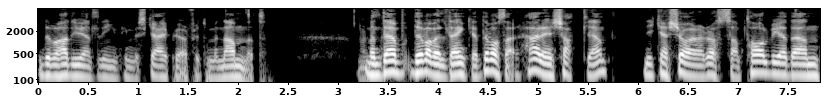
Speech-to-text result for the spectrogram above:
Och det var, hade ju egentligen ingenting med Skype att göra förutom med namnet. Men det, det var väldigt enkelt. Det var så här, här är en chattklient. Ni kan köra röstsamtal via den.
